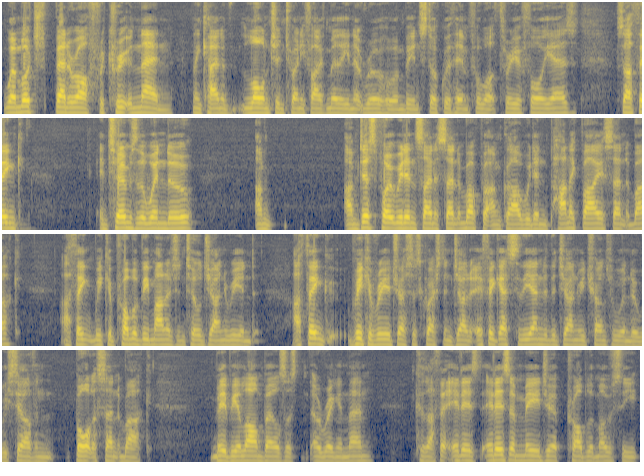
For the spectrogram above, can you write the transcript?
we're much better off recruiting then than kind of launching 25 million at Rojo and being stuck with him for what three or four years. So I think in terms of the window, I'm I'm disappointed we didn't sign a centre back, but I'm glad we didn't panic buy a centre back. I think we could probably manage until January and I think we could readdress this question in January. If it gets to the end of the January transfer window, we still haven't bought a centre back. Maybe alarm bells are, are ringing then, because I think it is it is a major problem. Obviously,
